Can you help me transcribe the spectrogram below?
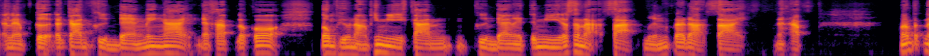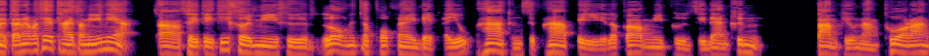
อะไรเกิดอาการผื่นแดงได้ง่ายนะครับ แล้วก็ตรงผิวหนังที่มีการผื่นแดงเนี่ยจะมีลักษณะสากเหมือนกระดาษทรายนะครับในแต่ในประเทศไทยตอนนี้เนี่ยสถิติที่เคยมีคือโรคนี้จะพบในเด็กอายุ5ถึง15ปี แล้วก็มีผื่นสีแดงขึ้นตามผิวหนังทั่วร่าง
